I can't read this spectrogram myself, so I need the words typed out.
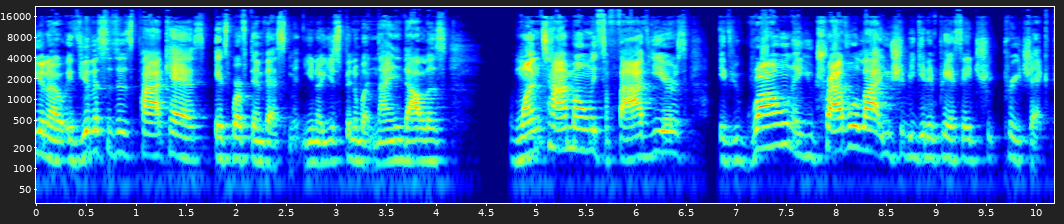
you know, if you listen to this podcast, it's worth the investment. You know, you're spending what, $90 one time only for five years. If you've grown and you travel a lot, you should be getting TSA pre-check.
